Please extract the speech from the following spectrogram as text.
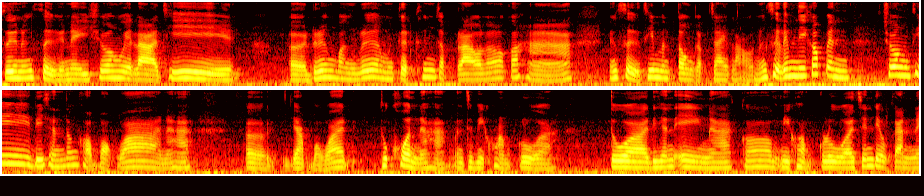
ซื้อหนังสือในช่วงเวลาที่เอ่อเรื่องบางเรื่องมันเกิดขึ้นกับเรา แล้วเราก็หาหนังสือที่มันตรงกับใจเรา หนังสือเล่มนี้ก็เป็นช่วงที่ดิฉันต้องขอบอกว่านะคะอออยากบอกว่า ทุกคนนะคะมันจะมีความกลัว ตัวดิฉันเองนะคะก็มีความกลัวเช่นเดียวกันใน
